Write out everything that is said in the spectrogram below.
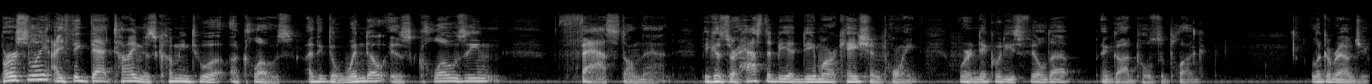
personally, I think that time is coming to a, a close. I think the window is closing fast on that because there has to be a demarcation point where iniquity is filled up and God pulls the plug. Look around you.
